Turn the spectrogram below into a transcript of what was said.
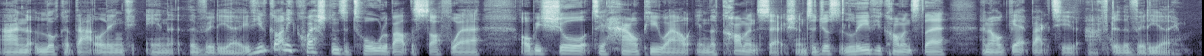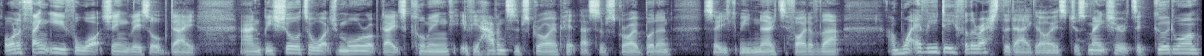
and look at that link in the video. If you've got any questions at all about the software, I'll be sure to help you out in the comments section. So just leave your comments there and I'll get back to you after the video. I want to thank you for watching this update and be sure to watch more updates coming. If you haven't subscribed, hit that subscribe button so you can be notified of that. And whatever you do for the rest of the day, guys, just make sure it's a good one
